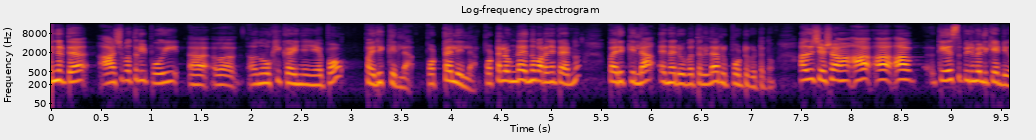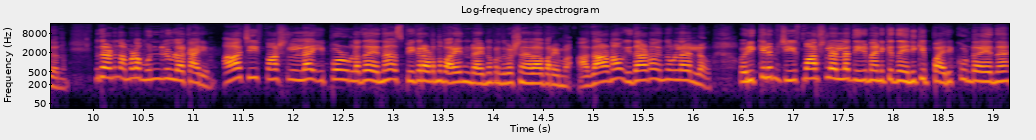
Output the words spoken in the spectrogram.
എന്നിട്ട് ആശുപത്രിയിൽ പോയി നോക്കിക്കഴിഞ്ഞ് കഴിഞ്ഞപ്പോൾ പരിക്കില്ല പൊട്ടലില്ല. പൊട്ടലുണ്ട് എന്ന് പറഞ്ഞിട്ടായിരുന്നു പരിക്കില്ല എന്ന രൂപത്തിലുള്ള റിപ്പോർട്ട് കിട്ടുന്നു. അതിനുശേഷം ആ ആ- കേസ് പിൻവലിക്കേണ്ടി വന്നു. ഇതാണ് നമ്മുടെ മുന്നിലുള്ള കാര്യം. ആ ചീഫ് മാർഷലല്ല ഇപ്പോഴുള്ളത് എന്ന് സ്പീക്കർ അവിടെ നിന്ന് പറയുന്നുണ്ടായിരുന്നു. പ്രതിപക്ഷ നേതാവ് പറയുമ്പോൾ അതാണോ ഇതാണോ എന്നുള്ളതല്ലോ. ഒരിക്കലും ചീഫ് മാർഷലല്ല തീരുമാനിക്കുന്നത് എനിക്ക് പരിക്കുണ്ട് എന്ന്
